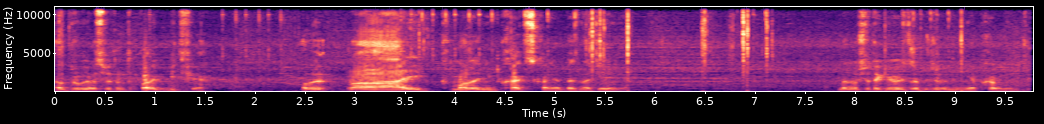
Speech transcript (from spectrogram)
A próbujemy sobie ten toporek w bitwie. Oby... No i może nim pchać z konia beznadziejnie. Będę musiał takiego zrobić, żeby mi nie pchał nigdzie.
